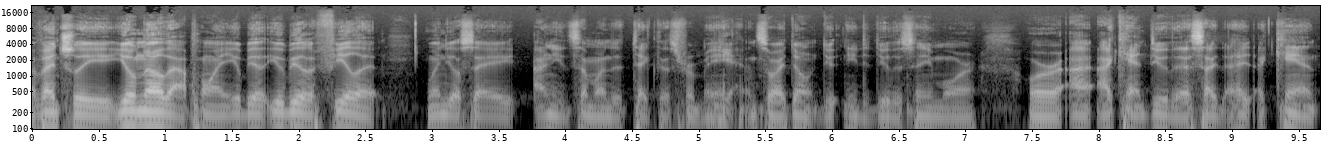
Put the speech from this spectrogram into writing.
Eventually, you'll know that point. You'll be you'll be able to feel it when you'll say, "I need someone to take this from me," Yeah. and so I don't do, need to do this anymore, or I, I can't do this. I, I I can't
